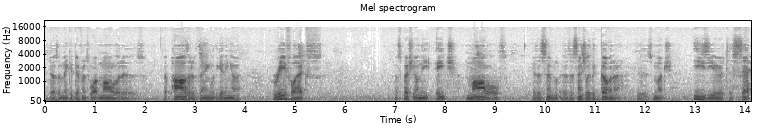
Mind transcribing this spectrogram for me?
It doesn't make a difference what model it is. The positive thing with getting a reflex, especially on the H models, is, essentially the governor is much easier to set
